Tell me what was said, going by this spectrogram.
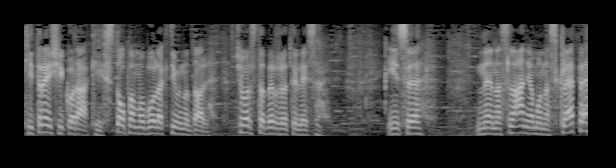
hitrejši koraki, stopamo bolj aktivno dol, čvrsta drža telesa. In se ne naslanjamo na sklepe,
